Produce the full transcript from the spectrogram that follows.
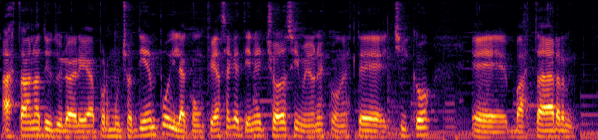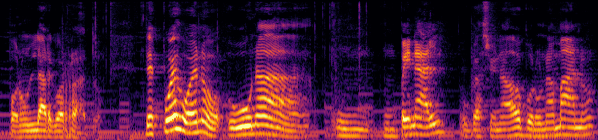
ha estado en la titularidad por mucho tiempo y la confianza que tiene Cholo Simeones con este chico eh, va a estar por un largo rato. Después, bueno, hubo una, un, un penal ocasionado por una mano,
